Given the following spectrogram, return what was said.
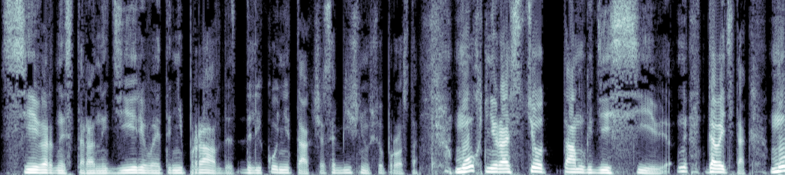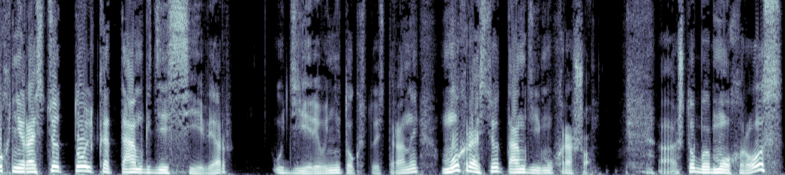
с северной стороны дерева. Это неправда, далеко не так. Сейчас объясню все просто. Мох не растет там, где север. Ну, давайте так. Мох не растет только там, где север у дерева, не только с той стороны. Мох растет там, где ему хорошо. А, чтобы мох рос,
